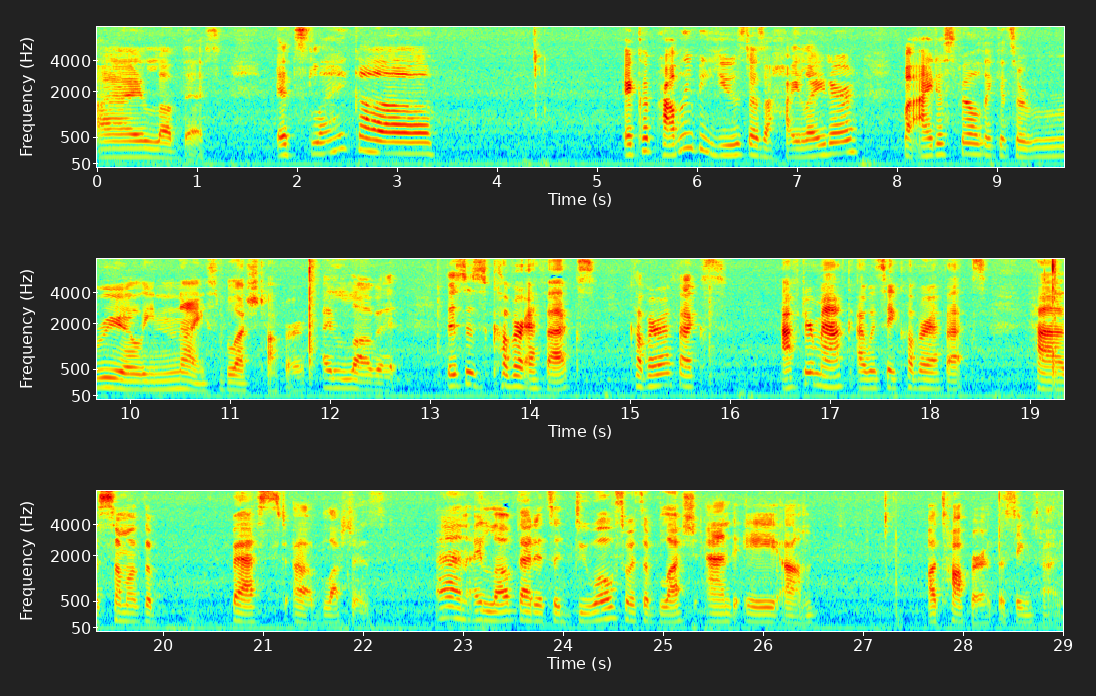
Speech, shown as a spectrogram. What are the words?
I love this. It's like a uh, it could probably be used as a highlighter but I just feel like it's a really nice blush topper I love it this is Cover FX. Cover FX, after MAC, I would say Cover FX has some of the best uh, blushes. And I love that it's a duo, so it's a blush and a, um, a topper at the same time.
